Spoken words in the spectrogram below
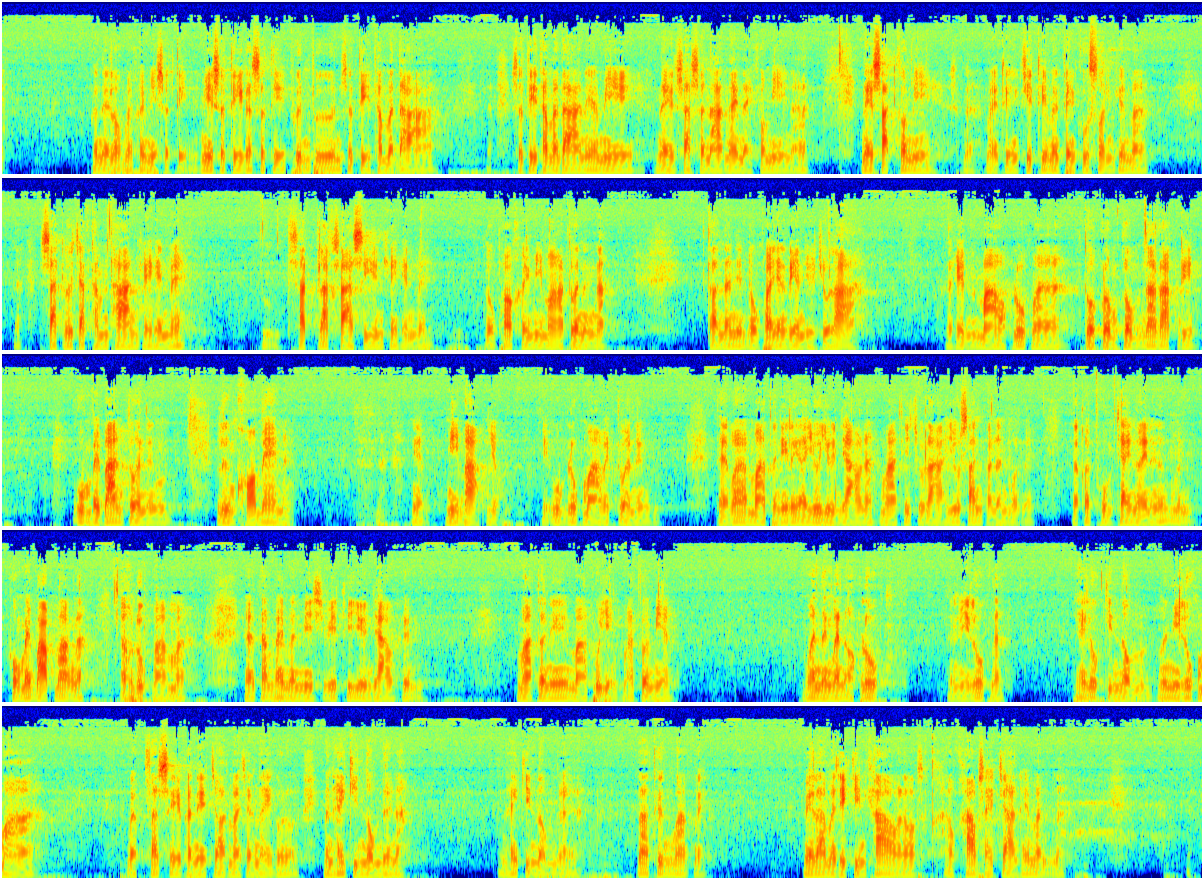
คนในโลกไม่ค่อยมีสติ มีสติก็สติพื้นพื้น สติธรรมดา สติธรรมดาเนี่ยมีในศาสนาไหนๆก็มีนะ ในสัตว์ก็มีนะหมายถึงจิตที่มันเป็นกุศลขึ้นมาสัตว์รู้จักทำทานเคยเห็นไหมสัตว์รักษาศีลเคยเห็นไหมหลวงพ่อเคยมีหมาตัวหนึ่งนะ ตอนนั้นหลวงพ่อยังเรียนอยู่จุฬาเห็นหมาออกลูกมา ตัวกลมๆน่ารักดี อุ้มไปบ้านตัวหนึ่ง ลืมขอแม่มัน เนี่ยมีบาปอยู่ไปอุ้มลูกหมาไปตัวหนึ่งแต่ว่าหมาตัวนี้เลยอายุยืนยาวนะหมาที่จุฬาอายุสั้นกว่านั้นหมดเลย แล้วก็ภูมิใจหน่อยนึงมันคงไม่บาปมากนะเอาลูกหมามาทำให้มันมีชีวิตที่ยืนยาวขึ้น หมาตัวนี้หมาผู้หญิงหมาตัวเมีย วันหนึ่งมันออกลูก มันมีลูกนะ ให้ลูกกินนม มันมีลูกหมา แบบซัดเซพเนจรมาจากไหนก็มันให้กินนมด้วยนะ มันให้กินนมด้วย น่าทึ่งมากเลย เวลามันจะกินข้าวเราเอาข้าวใส่จานให้มันนะ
